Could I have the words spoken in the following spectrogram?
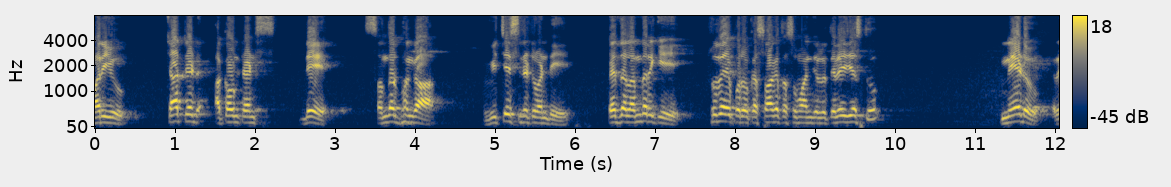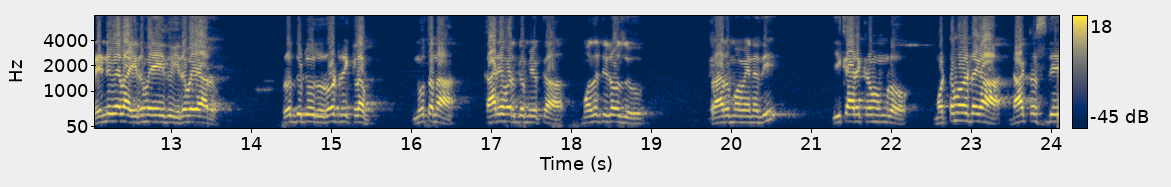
మరియు చార్టెడ్ అకౌంటెంట్స్ డే సందర్భంగా విచ్చేసినటువంటి పెద్దలందరికీ హృదయపూర్వక స్వాగత సుమాంజలు తెలియజేస్తూ నేడు రెండు వేల ఇరవై ఐదు ఇరవై ఆరు ప్రొద్దుటూరు రోటరీ క్లబ్ నూతన కార్యవర్గం యొక్క మొదటి రోజు ప్రారంభమైనది. ఈ కార్యక్రమంలో మొట్టమొదటగా doctors day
